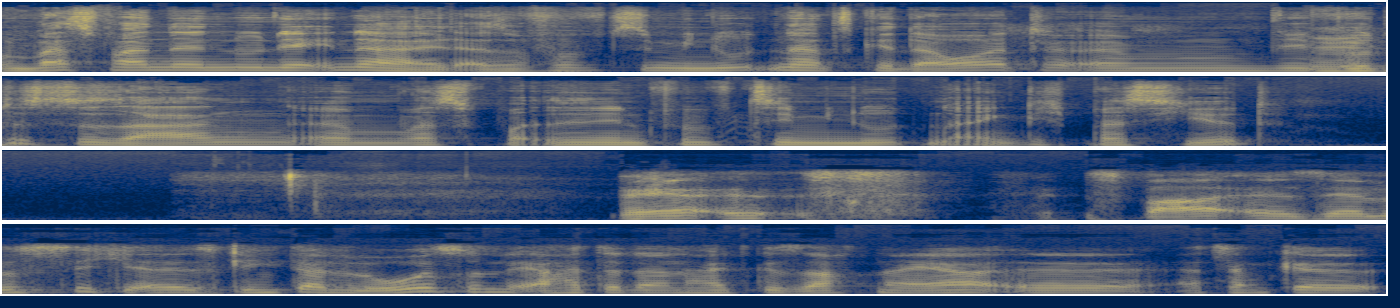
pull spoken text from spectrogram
Und was war denn nun der Inhalt? Also 15 Minuten hat es gedauert. Ähm, wie mhm. würdest du sagen, ähm, was in den 15 Minuten eigentlich passiert? Naja, äh, es war äh, sehr lustig. Äh, es ging dann los und er hatte dann halt gesagt, naja, äh, Herr Zemke,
